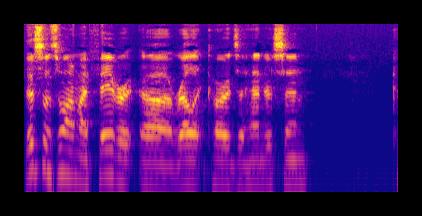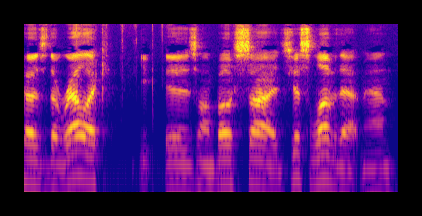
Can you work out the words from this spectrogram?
This one's one of my favorite uh, Relic cards of Henderson because the Relic is on both sides. Just love that, man.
